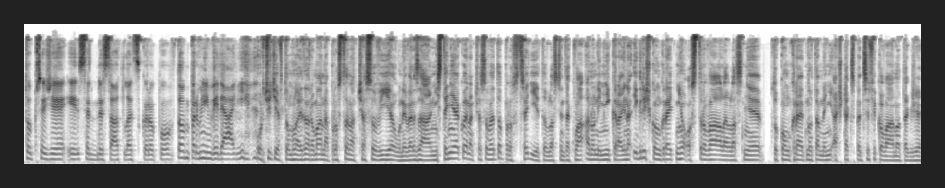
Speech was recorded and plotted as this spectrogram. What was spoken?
to přežije i 70 let skoro po tom prvním vydání. Určitě v tomhle je ten román naprosto nadčasový a univerzální. Stejně jako je nadčasové to prostředí. Je to vlastně taková anonymní krajina, i když konkrétního ostrova, ale vlastně to konkrétno tam není až tak specifikováno, takže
